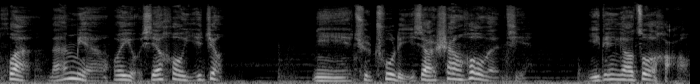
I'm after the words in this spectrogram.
换难免会有些后遗症，你去处理一下善后问题，一定要做好。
